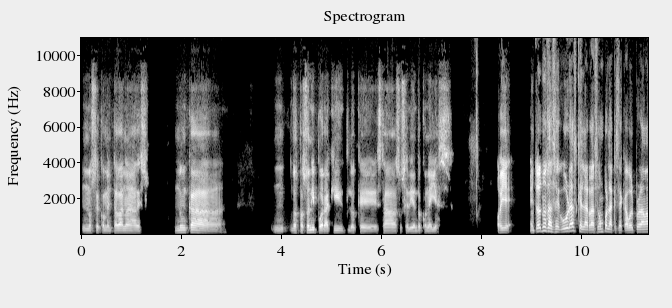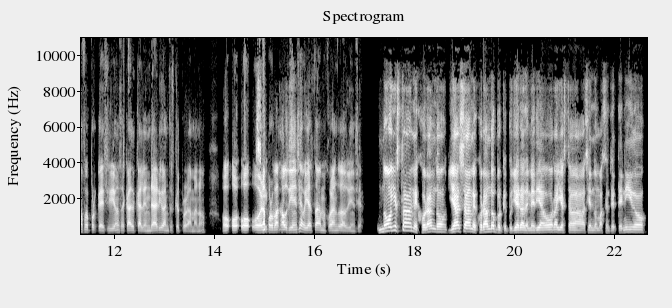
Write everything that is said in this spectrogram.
no se comentaba nada de eso. Nunca mm, nos pasó ni por aquí lo que estaba sucediendo con ellas. Oye, Entonces nos aseguras que la razón por la que se acabó el programa fue porque decidieron sacar el calendario antes que el programa, ¿no? O, o, o, o era Sí. por baja audiencia o ya estaba mejorando la audiencia. No, ya estaba mejorando, ya estaba mejorando porque pues ya era de media hora, ya estaba siendo más entretenido,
